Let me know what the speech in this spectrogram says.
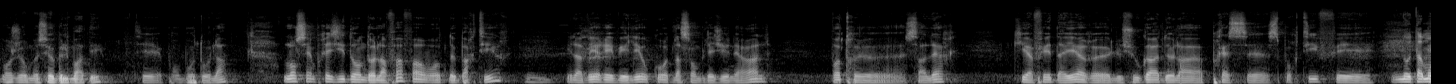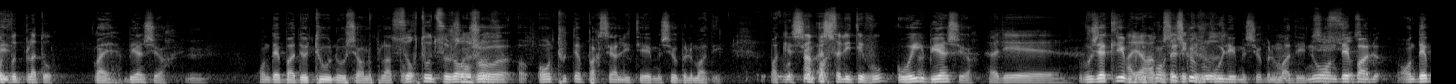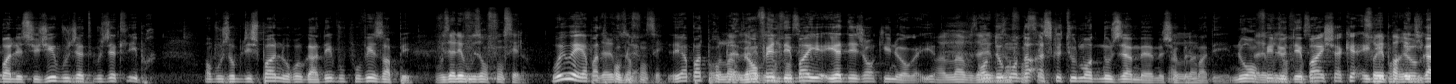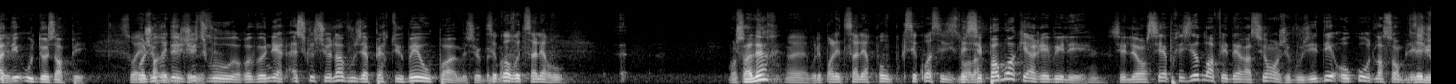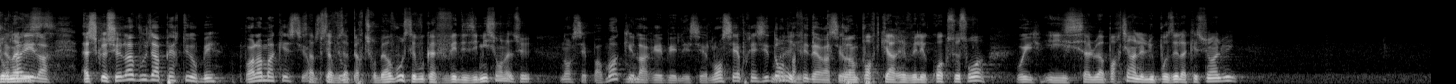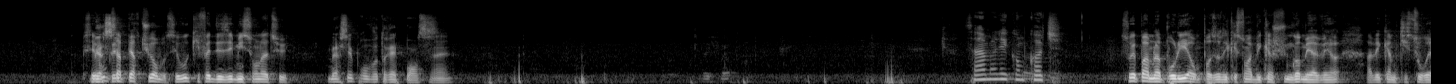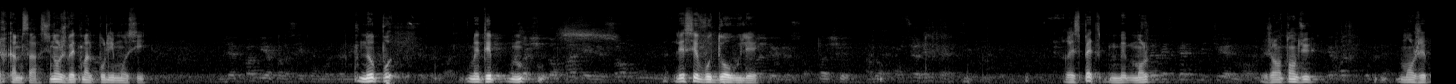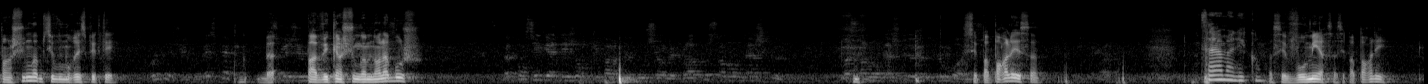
Bonjour, Monsieur Belmadi. C'est pour Botola. L'ancien président de la FAF, avant de partir, il avait révélé au cours de l'Assemblée générale votre euh, salaire, qui a fait d'ailleurs euh, le chouga de la presse euh, sportive. Et, Notamment et- de votre plateau. Oui, bien sûr. On débat de tout, nous, sur le plateau. Surtout de ce genre de choses. En toute impartialité, Monsieur Belmadi. Ma question, Impartialité, vous Oui, bien sûr. des- Vous êtes libre Allez, de penser ce que vous chose. voulez, Monsieur Belmadi. Nous, on débat, ça. le, on débat le sujet, vous êtes, vous êtes libre. On ne vous oblige pas à nous regarder, vous pouvez zapper. Vous allez vous enfoncer là. Oui, oui, il n'y a pas de problème. Il n'y a pas de problème. Mais on fait le débat, il y a des gens qui nous regardent. On demande à ce que tout le monde nous aime, euh, Monsieur Wallah. Belmadi. Nous, on fait le débat et chacun est libre de regarder ou de zapper. Moi, je voudrais juste vous revenir. Est-ce que cela vous a perturbé ou pas, Monsieur Belmadi C'est quoi votre salaire, vous Mon salaire Ouais, Vous voulez parler de salaire C'est quoi ces Mais histoires-là c'est pas moi qui a révélé. C'est l'ancien président de la fédération. Je vous ai dit au cours de l'Assemblée générale. Est-ce que cela vous a perturbé? Voilà ma question. Ça, vous a perturbé à vous C'est vous qui avez fait des émissions là-dessus Non, c'est pas moi qui l'a révélé. C'est l'ancien président Ouais, de la Peu fédération. importe qui a révélé quoi que ce soit. Oui. Il- ça lui appartient, allez lui poser la question à lui. C'est vous que ça perturbe, c'est vous qui faites des émissions là-dessus. Merci pour votre réponse. Ouais. Salam alaikum, coach. Soyez pas mal poli en posant des questions avec un chewing-gum et avec, un- avec un petit sourire comme ça. Sinon, je vais être mal poli moi aussi. Ne mettez- Laissez vos doigts où il est. Respecte. mais J'ai entendu. Mangez pas un chewing-gum si vous me respectez. Ben, pas avec un chewing-gum dans la bouche. C'est pas parler ça. Salam alaikum. Ça c'est vomir, ça c'est pas parler.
